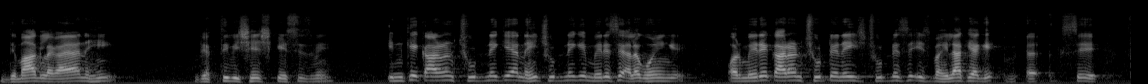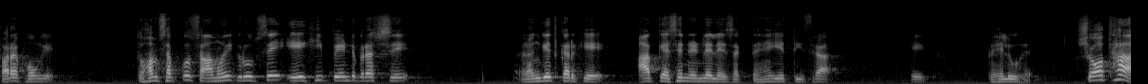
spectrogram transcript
दिमाग लगाया नहीं व्यक्ति विशेष केसेस में। इनके कारण छूटने के या नहीं छूटने के मेरे से अलग होंगे और मेरे कारण छूटने नहीं, छूटने से इस महिला के आगे से फ़र्क होंगे। तो हम सबको सामूहिक रूप से एक ही पेंट ब्रश से रंगित करके आप कैसे निर्णय ले सकते हैं? ये तीसरा एक पहलू है। चौथा,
